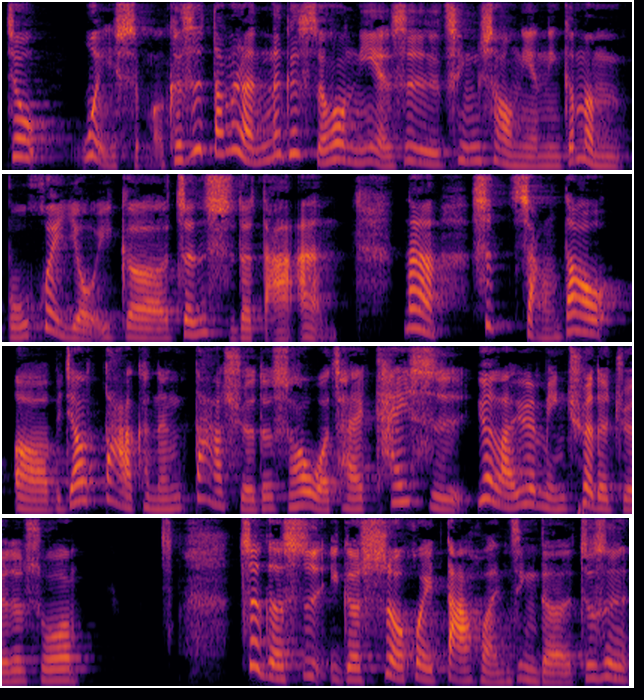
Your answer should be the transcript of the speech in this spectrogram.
就。为什么？可是当然，那个时候你也是青少年，你根本不会有一个真实的答案。那是长到呃比较大，可能大学的时候，我才开始越来越明确的觉得说。这个是一个社会大环境的，就是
